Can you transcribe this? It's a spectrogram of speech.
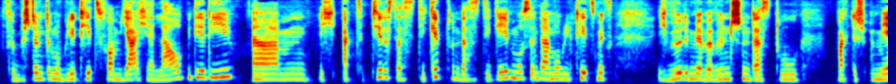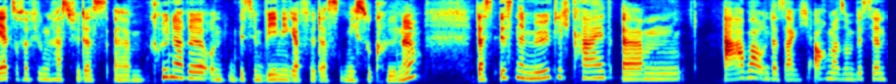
für bestimmte Mobilitätsformen, ja, ich erlaube dir die. Ähm, ich akzeptiere das, dass es die gibt und dass es die geben muss in deinem Mobilitätsmix. Ich würde mir aber wünschen, dass du praktisch mehr zur Verfügung hast für das ähm, Grünere und ein bisschen weniger für das nicht so Grüne. Das ist eine Möglichkeit, ähm, aber, und da sage ich auch mal so ein bisschen,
